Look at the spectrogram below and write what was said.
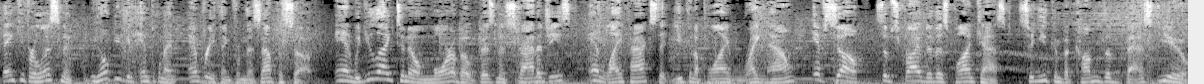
thank you for listening. We hope you can implement everything from this episode. And would you like to know more about business strategies and life hacks that you can apply right now? If so, subscribe to this podcast so you can become the best you.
